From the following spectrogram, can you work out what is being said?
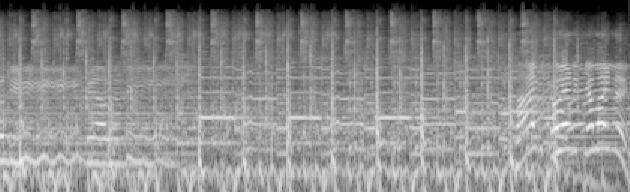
મેલડી કવેણ કહેવાય નહીં.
